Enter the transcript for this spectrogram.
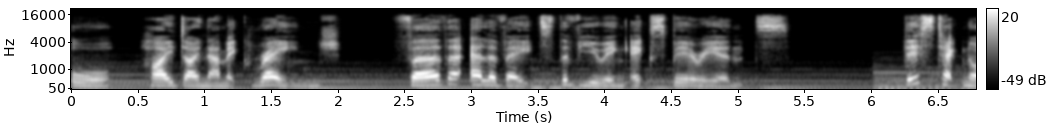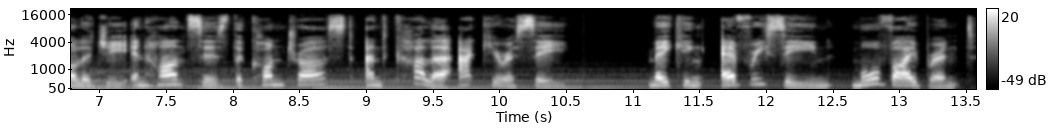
or High Dynamic Range, further elevates the viewing experience. This technology enhances the contrast and colour accuracy, making every scene more vibrant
